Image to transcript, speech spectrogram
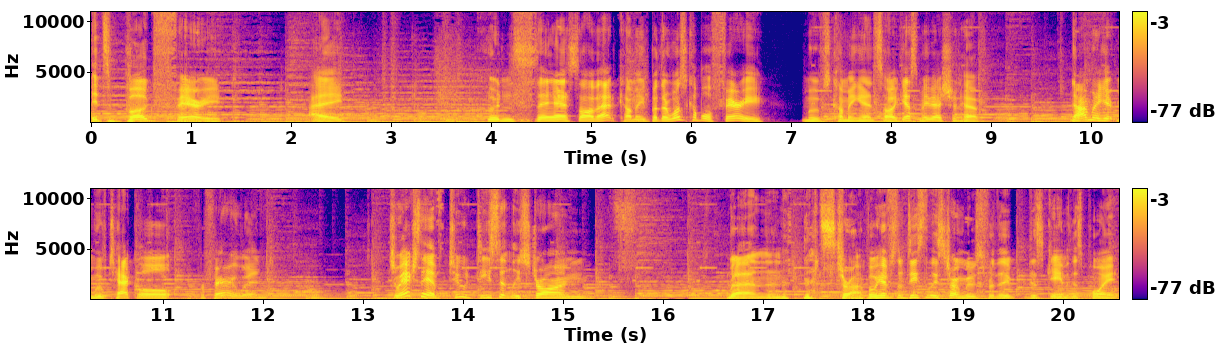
it's Bug Fairy. I couldn't say I saw that coming, but there was a couple of fairy moves coming in, so I guess maybe I should have. Now I'm gonna get move tackle for Fairy Wind. So we actually have two decently strong, not strong, but we have some decently strong moves for the, this game at this point,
